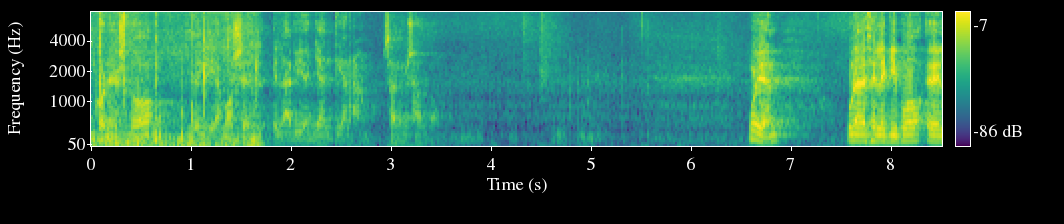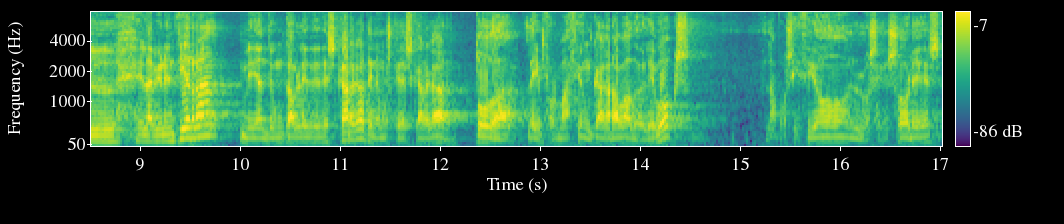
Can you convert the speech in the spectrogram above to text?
con esto tendríamos el, avión ya en tierra, sano y salvo. Muy bien. Una vez el equipo, el, avión en tierra, mediante un cable de descarga tenemos que descargar toda la información que ha grabado el eVox, la posición, los sensores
